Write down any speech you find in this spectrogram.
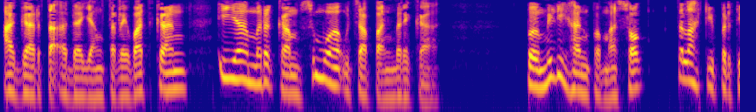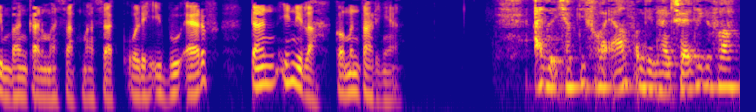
Agar tak ada yang terlewatkan, ia merekam semua ucapan mereka. Pemilihan pemasok telah dipertimbangkan masak-masak oleh Ibu Erf dan inilah komentarnya. Also, ich habe die Frau Erf und den Herrn Schelte gefragt,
